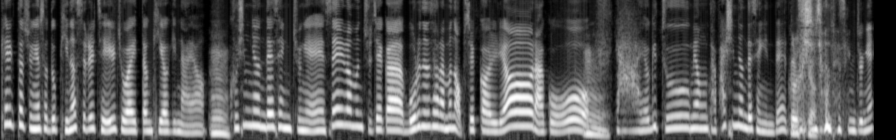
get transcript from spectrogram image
캐릭터 중에서도 비너스를 제일 좋아했던 기억이 나요. 음. 90년대생 중에 세일러문 주제가 모르는 사람은 없을걸요? 라고. 음. 야, 여기 두 명 다 80년대생인데 그렇죠. 90년대생 중에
